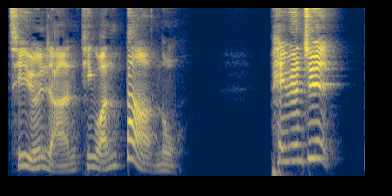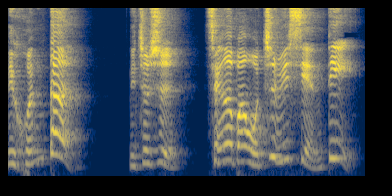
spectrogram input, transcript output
齐云染听完大怒：“裴元君，你混蛋！你这是想要把我置于险地？”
